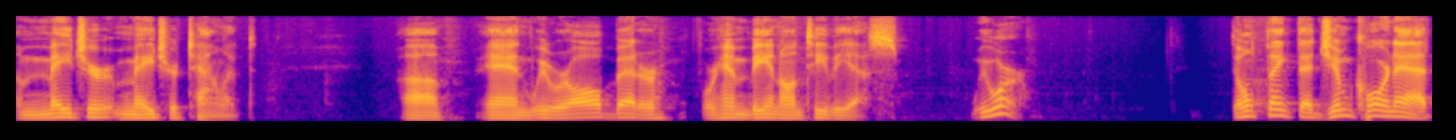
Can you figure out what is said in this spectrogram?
a major, major talent. Uh, and we were all better for him being on TBS. We were. Don't think that Jim Cornette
